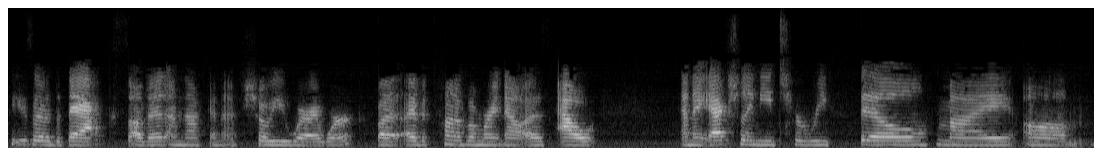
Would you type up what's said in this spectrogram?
These are the backs of it. I'm not going to show you where I work, but I have a ton of them right now as out, and I actually need to refill my um,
